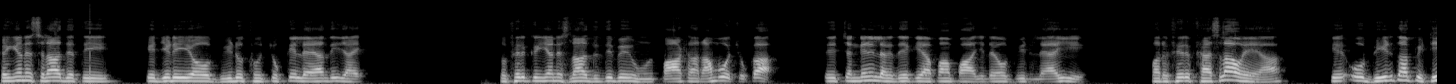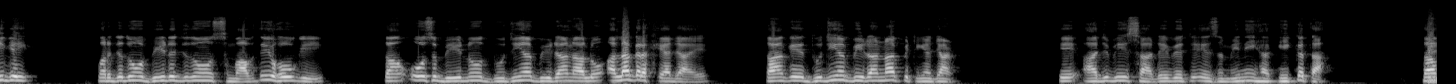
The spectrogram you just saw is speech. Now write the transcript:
ਕਈਆਂ ਨੇ ਸਲਾਹ ਦਿੱਤੀ ਕਿ ਜਿਹੜੀ ਉਹ ਭੀੜ ਉੱਥੋਂ ਚੁੱਕ ਕੇ ਲੈ ਆਂਦੀ ਜਾਏ। ਤਾਂ ਫਿਰ ਕਈਆਂ ਨੇ ਸਲਾਹ ਦਿੱਤੀ ਵੀ ਹੁਣ ਪਾਠ ਆਰੰਭ ਹੋ ਚੁੱਕਾ ਤੇ ਚੰਗੇ ਨਹੀਂ ਲੱਗਦੇ ਕਿ ਆਪਾਂ ਪਾ ਜਿਹੜਾ ਉਹ ਭੀੜ ਲੈ ਆਈਏ। ਪਰ ਫਿਰ ਫੈਸਲਾ ਹੋਇਆ ਕਿ ਉਹ ਭੀੜ ਤਾਂ ਪਿੱਟੀ ਗਈ। ਪਰ ਜਦੋਂ ਉਹ ਭੀੜ ਜਦੋਂ ਸਮਾਪਤੀ ਹੋਊਗੀ ਤਾਂ ਉਸ ਭੀੜ ਨੂੰ ਦੂਜੀਆਂ ਭੀੜਾਂ ਨਾਲੋਂ ਅਲੱਗ ਰੱਖਿਆ ਜਾਏ। ਤਾਂ ਕਿ ਦੂਜੀਆਂ ਭੀੜਾਂ ਨਾ ਪਿੱਟੀਆਂ ਜਾਣ। ਇਹ ਅੱਜ ਵੀ ਸਾਡੇ ਵਿੱਚ ਇਹ ਜ਼ਮੀਨੀ ਹਕੀਕਤ ਆ। ਤਾਂ।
